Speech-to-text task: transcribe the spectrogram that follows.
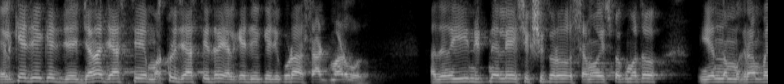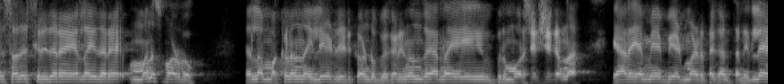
L K G U K G ಜನ ಜಾಸ್ತಿ, ಮಕ್ಕಳು ಜಾಸ್ತಿ ಇದ್ದರೆ L K G U K G ಕೂಡ ಸ್ಟಾರ್ಟ್ ಮಾಡ್ಬೋದು. ಅದನ್ನು ಈ ನಿಟ್ಟಿನಲ್ಲಿ ಶಿಕ್ಷಕರು ಶ್ರಮ ವಹಿಸ್ಬೇಕು ಮತ್ತು ಏನು ನಮ್ಮ ಗ್ರಾಮ ಪಂಚಾಯತ್ ಸದಸ್ಯರಿದ್ದಾರೆ ಎಲ್ಲ ಇದ್ದಾರೆ ಮನಸ್ಸು ಮಾಡಬೇಕು. ಎಲ್ಲ ಮಕ್ಕಳನ್ನ ಇಲ್ಲೇ ಹಿಡಿದಿಟ್ಕೊಂಡು ಬೇಕಾದ್ರೆ ಇನ್ನೊಂದು ಯಾರನ್ನ ಇಬ್ಬರು ಮೂರು ಶಿಕ್ಷಕರನ್ನ ಯಾರು ಎಂ ಎ ಬಿ ಎಡ್ ಮಾಡಿರ್ತಕ್ಕಂಥ ಇಲ್ಲೇ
